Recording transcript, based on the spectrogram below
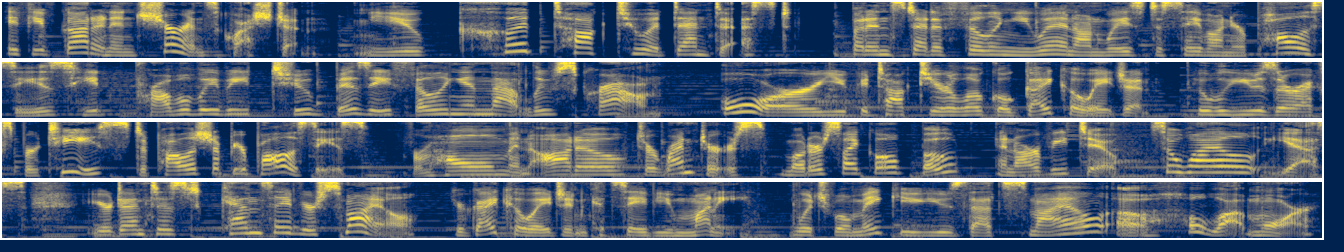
If you've got an insurance question, you could talk to a dentist. But instead of filling you in on ways to save on your policies, he'd probably be too busy filling in that loose crown. Or you could talk to your local Geico agent, who will use their expertise to polish up your policies, from home and auto to renters, motorcycle, boat, and RV too. So while, yes, your dentist can save your smile, your Geico agent could save you money, which will make you use that smile a whole lot more.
